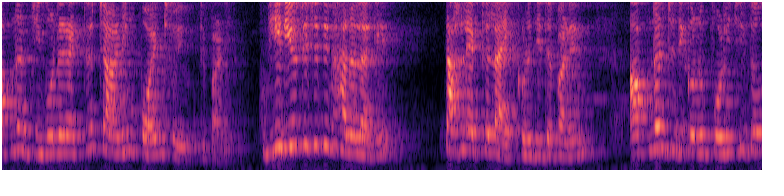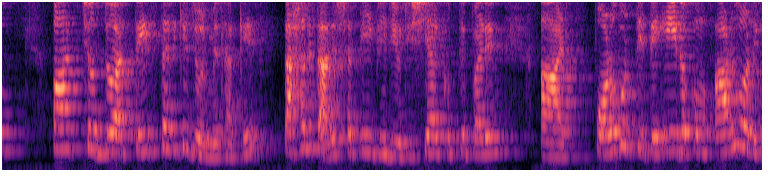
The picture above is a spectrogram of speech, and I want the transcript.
আপনার জীবনের একটা টার্নিং পয়েন্ট হয়ে উঠতে পারে। ভিডিওটি যদি ভালো লাগে, তাহলে একটা লাইক করে দিতে পারেন। আপনার যদি কোনো পরিচিত পাঁচ, চোদ্দ আর তেইশ তারিখে জন্মে থাকে, তাহলে তাদের সাথে এই ভিডিওটি শেয়ার করতে পারেন। আর পরবর্তীতে এই রকম আরও অনেক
